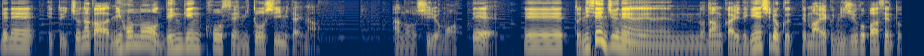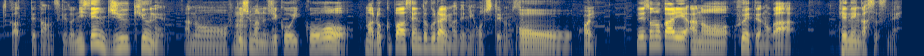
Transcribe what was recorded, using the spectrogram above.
でね、えっと、一応なんか日本の電源構成見通しみたいなあの資料もあってえーっと2010年の段階で原子力ってまあ約25%使ってたんですけど2019年あの福島の事故以降、まあ、6%ぐらいまでに落ちてるんですおよ。おはい。でその代わりあの増えてるのが天然ガスですね。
